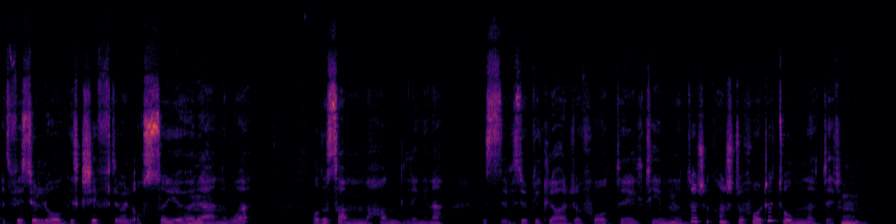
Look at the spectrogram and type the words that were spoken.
Et fysiologisk skifte vil også gjøre noe. Og det samme med handlingene. Hvis, hvis du ikke klarer å få til ti minutter, så kanskje du får til to minutter. Mm.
